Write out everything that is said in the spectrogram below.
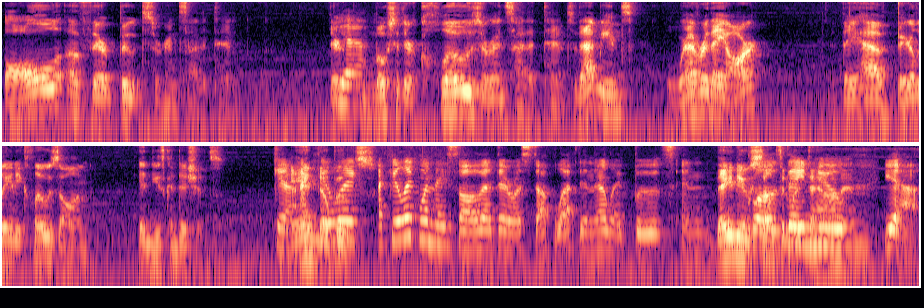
all of their boots are inside the tent. Their Yeah. most of their clothes are inside the tent. So that means wherever they are, they have barely any clothes on in these conditions. yeah, I and no feel like boots. I feel like when they saw that there was stuff left in there like boots and They knew clothes, something they went down knew and yeah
